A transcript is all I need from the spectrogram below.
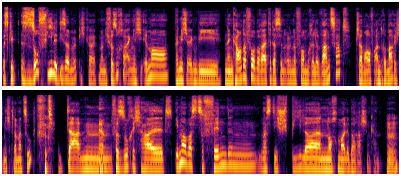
Es gibt so viele dieser Möglichkeiten und ich versuche eigentlich immer, wenn ich irgendwie einen Encounter vorbereite, das in irgendeiner Form Relevanz hat, Klammer auf, andere mache ich nicht, Klammer zu, dann ja. versuche ich halt immer was zu finden, was die Spieler nochmal überraschen kann. Mhm.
